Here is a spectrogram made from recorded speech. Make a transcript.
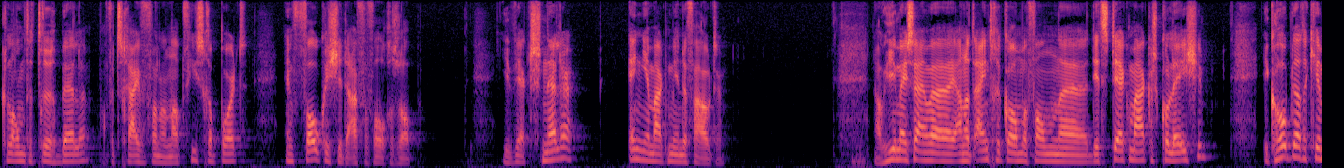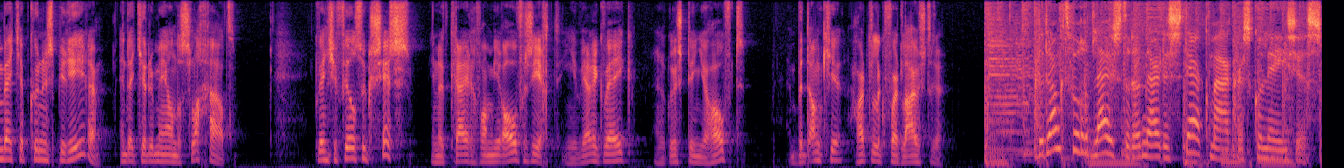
klanten terugbellen of het schrijven van een adviesrapport en focus je daar vervolgens op. Je werkt sneller en je maakt minder fouten. Nou, hiermee zijn we aan het eind gekomen van uh, dit Sterkmakerscollege. Ik hoop dat ik je een beetje heb kunnen inspireren en dat je ermee aan de slag gaat. Ik wens je veel succes in het krijgen van meer overzicht in je werkweek en rust in je hoofd. En bedank je hartelijk voor het luisteren. Bedankt voor het luisteren naar de Sterkmakerscolleges.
